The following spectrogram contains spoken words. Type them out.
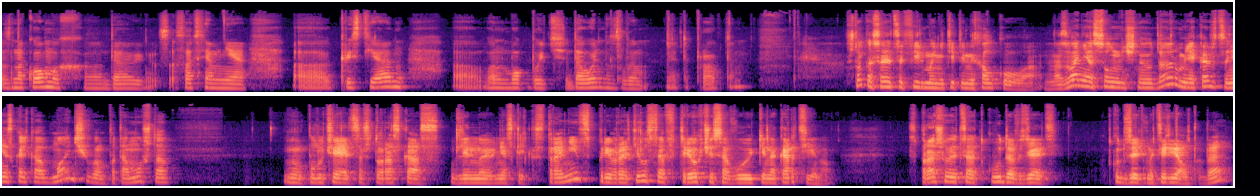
знакомых, да, совсем не а, крестьян, а, он мог быть довольно злым. Это правда. Что касается фильма Никиты Михалкова, название «Солнечный удар» мне кажется несколько обманчивым, потому что ну, получается, что рассказ длиной в несколько страниц превратился в трехчасовую кинокартину. Спрашивается, откуда взять откуда взять материал-то, да?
